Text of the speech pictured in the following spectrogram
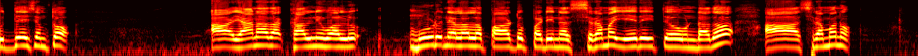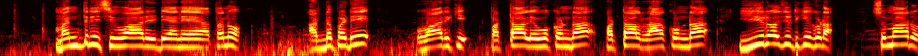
ఉద్దేశంతో ఆ యానాద కాలనీ వాళ్ళు మూడు నెలల పాటు పడిన శ్రమ ఏదైతే ఉండదో ఆ శ్రమను మంత్రి శివారెడ్డి అనే అతను అడ్డపడి వారికి పట్టాలు ఇవ్వకుండా పట్టాలు రాకుండా ఈ రోజుటికి కూడా సుమారు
